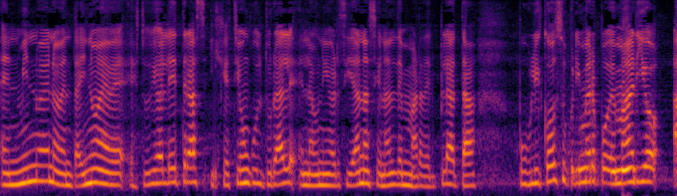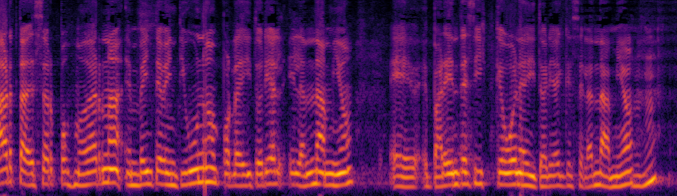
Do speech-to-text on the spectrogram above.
En 1999 estudió letras y gestión cultural en la Universidad Nacional de Mar del Plata. Publicó su primer poemario, Harta de ser posmoderna, en 2021 por la editorial El Andamio. Eh, paréntesis, qué buena editorial que es El Andamio.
